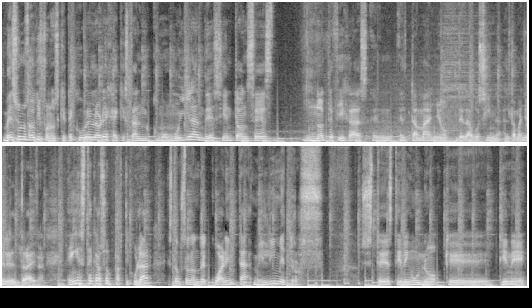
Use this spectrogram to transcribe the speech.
Ves unos audífonos que te cubren la oreja que están como muy grandes y entonces no te fijas en el tamaño de la bocina, el tamaño del driver. En este caso en particular, estamos hablando de 40 milímetros. Si ustedes tienen uno que tiene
